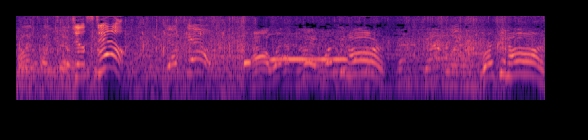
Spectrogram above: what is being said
Oh, Jill still. Jill Gill. Uh, hey, working hard. Working hard.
